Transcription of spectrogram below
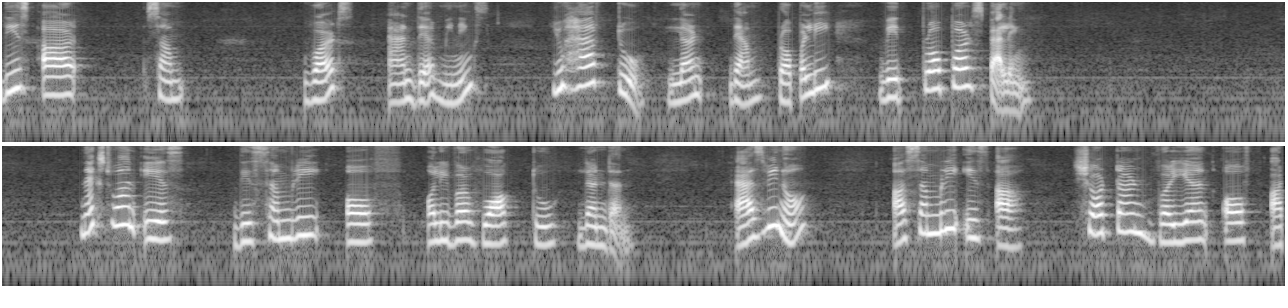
These are some words and their meanings. You have to learn them properly with proper spelling. Next one is the summary of Oliver walk to London. As we know, a summary is a shortened version of a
